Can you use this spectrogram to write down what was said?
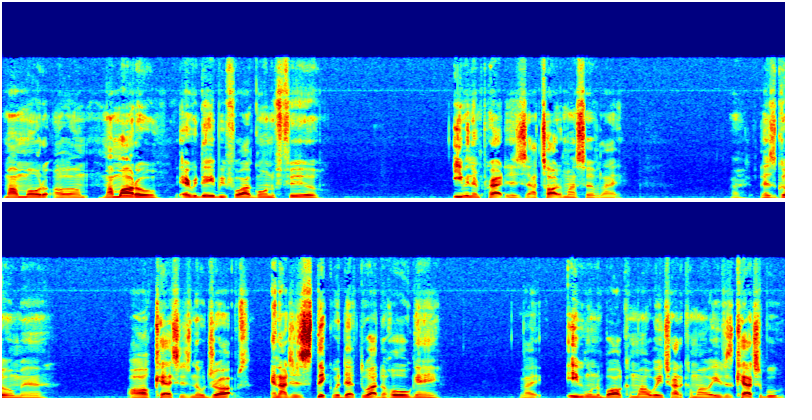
my motto, um, my motto every day before I go on the field, even in practice, I talk to myself like, All right, "Let's go, man. All catches, no drops," and I just stick with that throughout the whole game. Like even when the ball come my way, try to come my way. If it's catchable,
